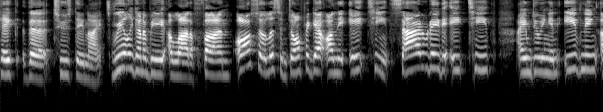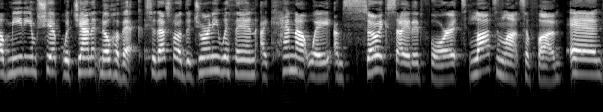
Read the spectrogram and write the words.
take the Tuesday night. It's really going to be a lot of fun. Also, listen, don't forget on the 18th, Saturday the 18th, I am doing an evening of mediumship with Janet Nohavec. So that's for the journey within. I cannot wait. I'm so excited for it. Lots and lots of fun. And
